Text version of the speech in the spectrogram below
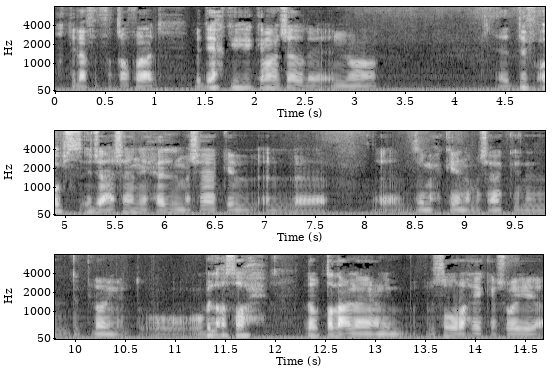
واختلاف الثقافات بدي أحكي كمان شغلة إنه ال DevOps اجى عشان يحل مشاكل زي ما حكينا مشاكل ال deployment وبالأصح لو طلعنا يعني بصورة هيك شوية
